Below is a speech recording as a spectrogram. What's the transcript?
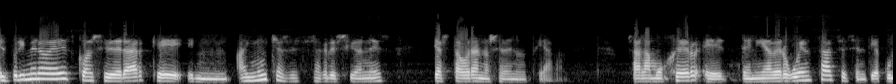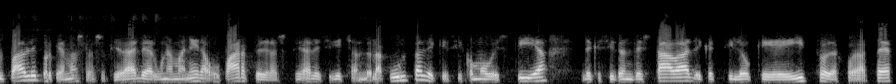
El primero es considerar que mm, hay muchas de esas agresiones que hasta ahora no se denunciaban. O sea, la mujer eh, tenía vergüenza, se sentía culpable, porque además la sociedad de alguna manera, o parte de la sociedad, le sigue echando la culpa de que si cómo vestía, de que si dónde estaba, de que si lo que hizo dejó de hacer.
